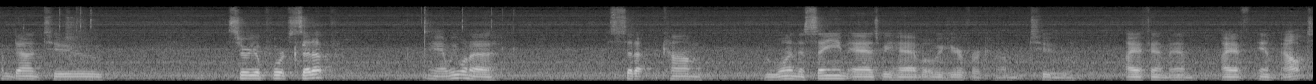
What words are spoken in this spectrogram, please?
Come down to serial port setup, and we want to set up COM one the same as we have over here for COM two. IFMM, IFM out.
